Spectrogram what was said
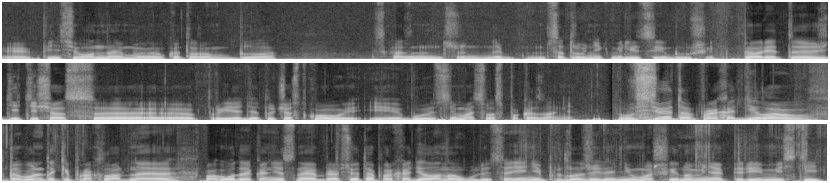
э, пенсионное мое, в котором было сказано, что э, сотрудник милиции бывший. Говорит, э, ждите, сейчас приедет участковый и будет снимать с вас показания. Все это проходило в довольно-таки прохладная погода, конец ноября. Все это проходило на улице. Они не предложили ни в машину меня переместить,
